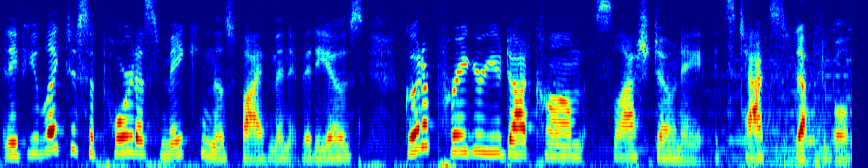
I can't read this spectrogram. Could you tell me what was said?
And if you'd like to support us making those five minute videos, go to PragerU.com slash donate. It's tax deductible.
